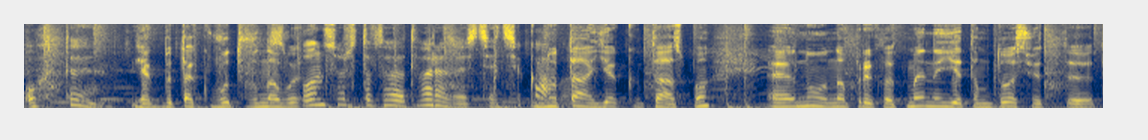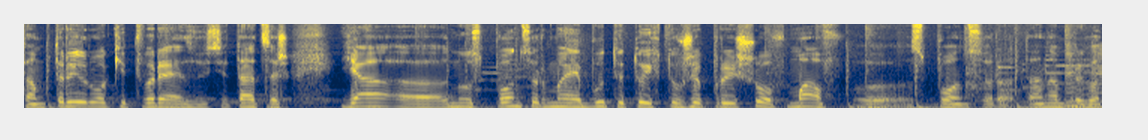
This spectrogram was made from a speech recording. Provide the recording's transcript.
Ух ти. Якби так, от вона Спонсорство тверезості цікаво. Ну так, як та спон. Е, ну, наприклад, в мене є там досвід е, там три роки тверезості. Та це ж я е, ну спонсор має бути той, хто вже пройшов, мав е, спонсора. Та, наприклад,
